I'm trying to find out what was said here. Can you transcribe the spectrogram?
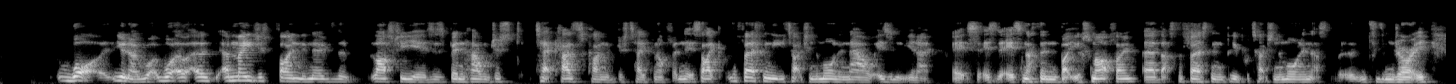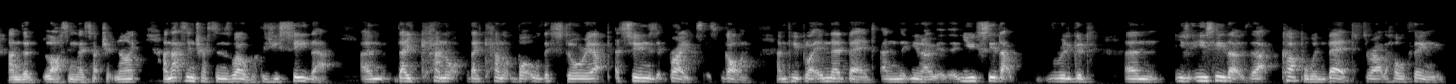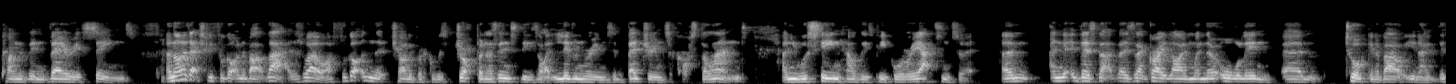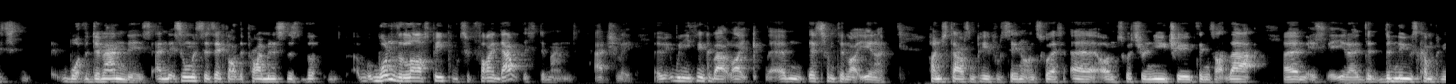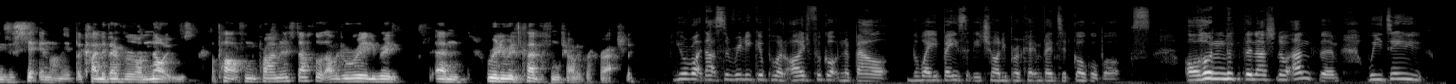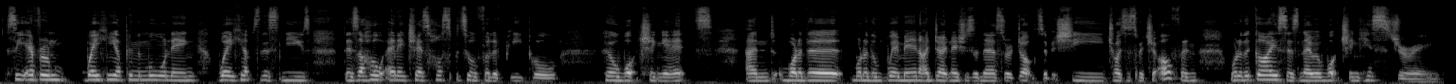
What you know, what, what a, a, major finding over the last few years has been how just tech has kind of just taken off, and it's like the first thing that you touch in the morning now isn't you know it's it's, it's nothing but your smartphone. Uh, that's the first thing people touch in the morning. That's for the majority, and the last thing they touch at night. And that's interesting as well because you see that um, they cannot they cannot bottle this story up. As soon as it breaks, it's gone, and people are in their bed, and you know you see that really good. Um, you, you see that that couple in bed throughout the whole thing, kind of in various scenes. And I'd actually forgotten about that as well. I'd forgotten that Charlie Brooker was dropping us into these like living rooms and bedrooms across the land, and you were seeing how these people were reacting to it. Um, and there's that there's that great line when they're all in um, talking about you know this what the demand is, and it's almost as if like the prime minister's the, one of the last people to find out this demand. Actually, when you think about like um, there's something like you know hundred thousand people seen it on Twitter, uh, on Twitter and YouTube, things like that. Um, it's you know the, the, news companies are sitting on it, but kind of everyone knows, apart from the prime minister. I thought that was really, really, um, really, really clever from Charlie Brooker, actually. You're right. That's a really good point. I'd forgotten about the way basically Charlie Brooker invented Gogglebox on the national anthem. We do see everyone waking up in the morning, waking up to this news. There's a whole NHS hospital full of people who are watching it. And one of the one of the women i don't know if she's a nurse or a doctor but she tries to switch it off. And one of the guys says no we're watching history.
